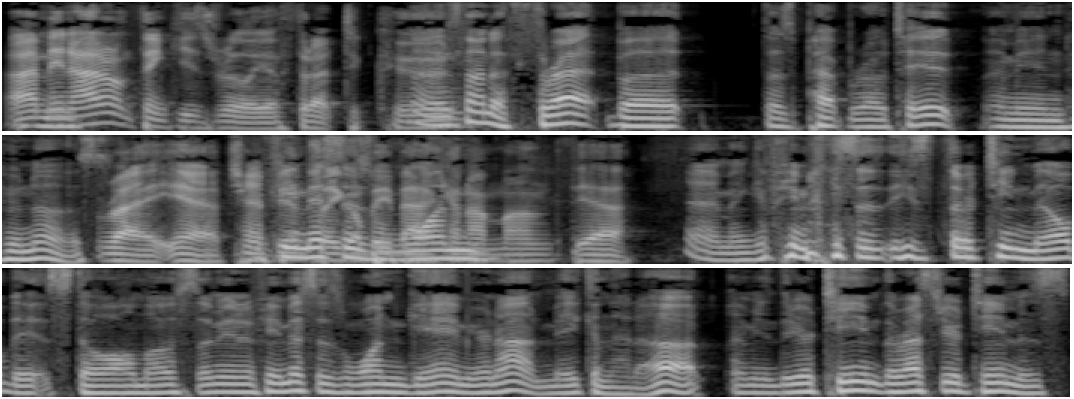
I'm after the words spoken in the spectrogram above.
I mean, I don't think he's really a threat to Kun. No, it's not a threat, but does Pep rotate? I mean, who knows? right. Yeah, Champions League will be back in one- a month. Yeah. Yeah, I mean, if he misses, he's 13 mil bit still almost. I mean, if he misses one game, you're not making that up. I mean, your team, the rest of your team is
